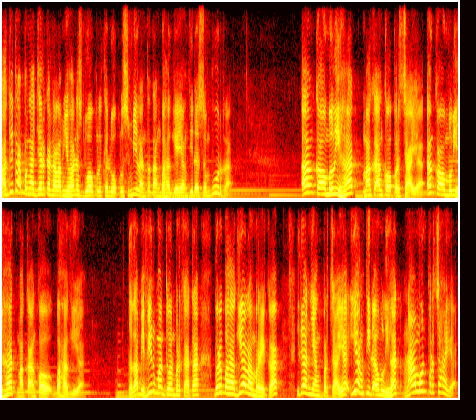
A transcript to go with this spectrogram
Alkitab mengajarkan dalam Yohanes 20 ke 29 tentang bahagia yang tidak sempurna. Engkau melihat, maka engkau percaya. Engkau melihat, maka engkau bahagia. Tetapi firman Tuhan berkata, berbahagialah mereka dan yang percaya, yang tidak melihat namun percaya.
